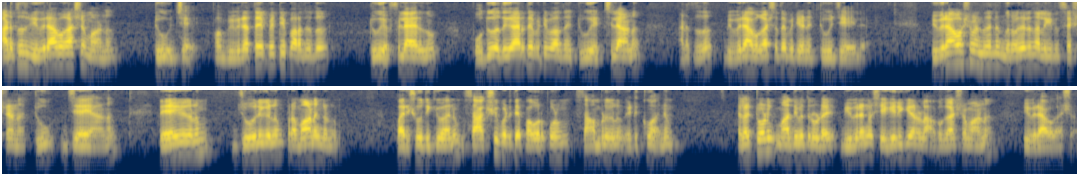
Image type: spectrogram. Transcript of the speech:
അടുത്തത് വിവരാവകാശമാണ് ടു ജെ. അപ്പം വിവരത്തെ പറ്റി പറഞ്ഞത് ടു എഫിലായിരുന്നു. പൊതു അധികാരത്തെ പറ്റി പറഞ്ഞത് ടു എച്ചിലാണ്. അടുത്തത് വിവരാവകാശത്തെ പറ്റിയാണ് ടു ജെയിൽ വിവരാവകാശം എന്നതിന്റെ നിർവചനം നൽകിയിരുന്ന സെക്ഷനാണ് ടു ജെ ആണ് രേഖകളും ജോലികളും പ്രമാണങ്ങളും പരിശോധിക്കുവാനും സാക്ഷ്യപ്പെടുത്തിയ പകർപ്പുകളും സാമ്പിളുകളും എടുക്കുവാനും ഇലക്ട്രോണിക് മാധ്യമത്തിലൂടെ വിവരങ്ങൾ ശേഖരിക്കാനുള്ള അവകാശമാണ് വിവരാവകാശം.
